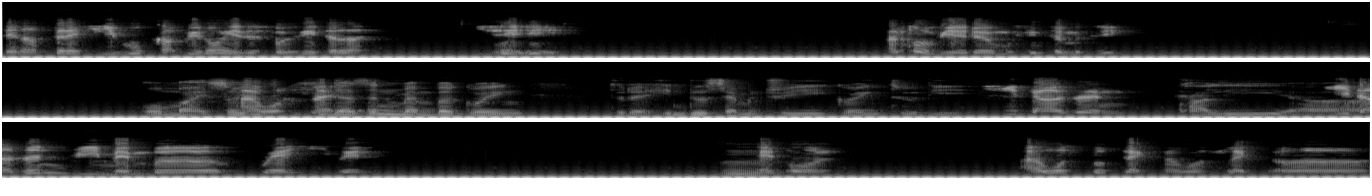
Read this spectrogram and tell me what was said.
Then after that, he woke up, you know, he's supposed to tell us. He said, hey, I thought we had a Muslim cemetery. Oh my, so I he, was he like- doesn't remember going to the Hindu cemetery, going to the He doesn't. Kali. Uh, He doesn't remember where he went. mm, at all. I was perplexed. I was like, uh,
